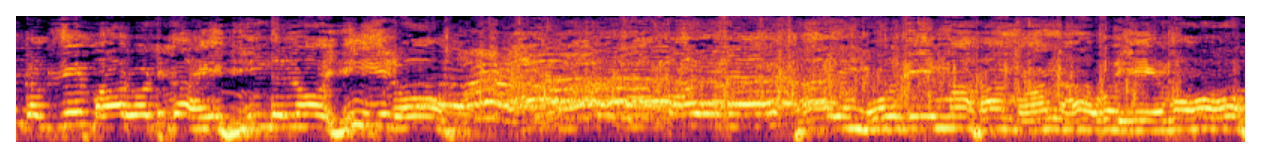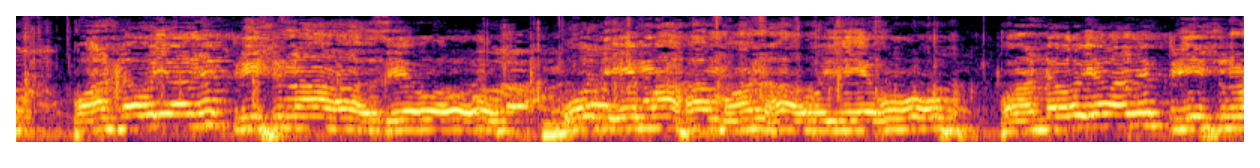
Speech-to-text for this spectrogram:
ગગજી બારોટ કહે હિન્દ નો હીરો થાય મોદી મહામાનવ એવો. પાંડવ અને કૃષ્ણ જેવો. મોદી મહામાનવ એવો. પાંડવ અને કૃષ્ણ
